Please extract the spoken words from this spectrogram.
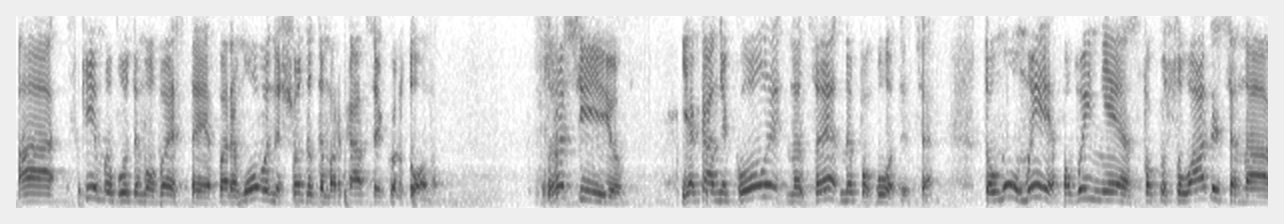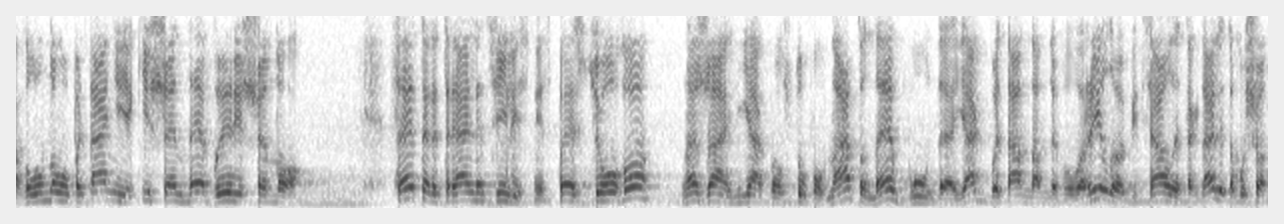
а з ким ми будемо вести перемовини щодо демаркації кордону? З Росією, яка ніколи на це не погодиться. Тому ми повинні сфокусуватися на головному питанні, яке ще не вирішено. Це територіальна цілісність. Без цього, на жаль, ніякого вступу в НАТО не буде. Як би там нам не говорили, обіцяли і так далі, тому що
